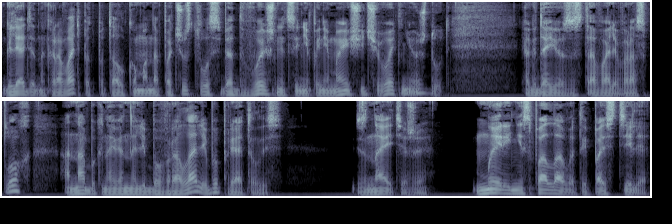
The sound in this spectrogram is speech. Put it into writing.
Глядя на кровать под потолком, она почувствовала себя двоечницей, не понимающей, чего от нее ждут. Когда ее заставали врасплох, она обыкновенно либо врала, либо пряталась. Знаете же, Мэри не спала в этой постели.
